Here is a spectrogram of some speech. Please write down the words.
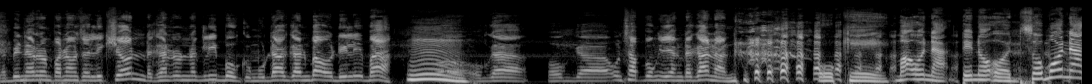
Labi na ron panahon sa eleksyon, daghan ron naglibog kung mudagan ba o dili ba. Mm. O, ug, ah, og ah, unsa pong iyang daganan. Okay. Mauna, tinuod. So mo nang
